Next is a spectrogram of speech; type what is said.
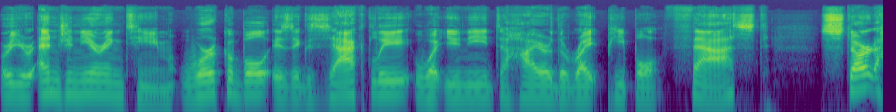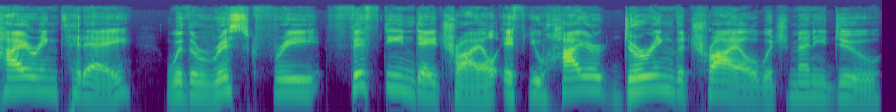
or your engineering team, Workable is exactly what you need to hire the right people fast. Start hiring today with a risk free 15 day trial. If you hire during the trial, which many do,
